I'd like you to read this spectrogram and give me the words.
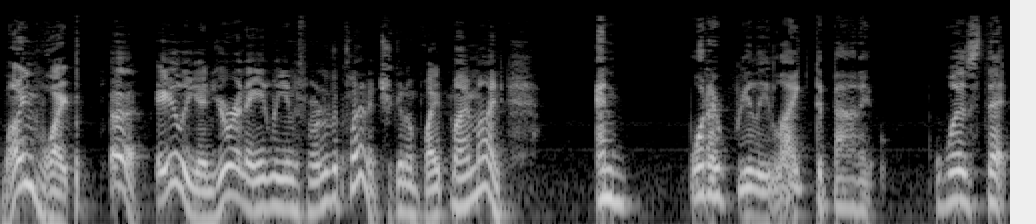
mind wipe, uh, alien, you're an alien from another planet. You're going to wipe my mind. And what I really liked about it was that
